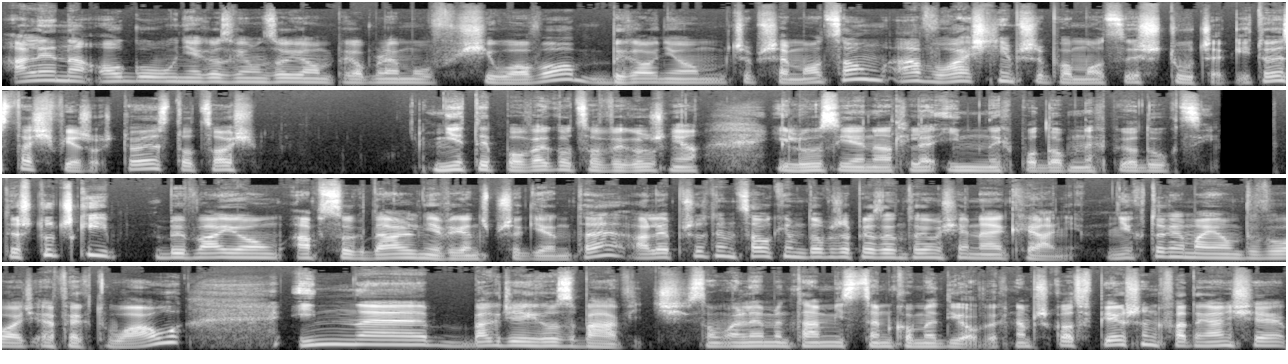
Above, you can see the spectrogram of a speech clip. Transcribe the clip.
ale na ogół nie rozwiązują problemów siłowo, bronią czy przemocą, a właśnie przy pomocy sztuczek. I to jest ta świeżość, to jest to coś nietypowego, co wyróżnia iluzję na tle innych podobnych produkcji. Te sztuczki bywają absurdalnie wręcz przegięte, ale przy tym całkiem dobrze prezentują się na ekranie. Niektóre mają wywołać efekt wow, inne bardziej rozbawić. Są elementami scen komediowych. Na przykład w pierwszym kwadransie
